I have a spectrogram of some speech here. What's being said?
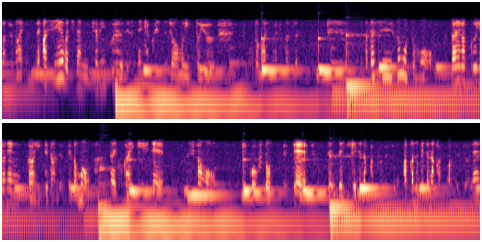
たんじゃないですね。あ CA はちなみにキャビンクルーですね。客室乗務員という言葉になります。私そもそも大学4年間行ってたんですけども体育会系でしかも結構太ってて全然いけてなかったんですよ。垢抜けてなかったんですよね。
